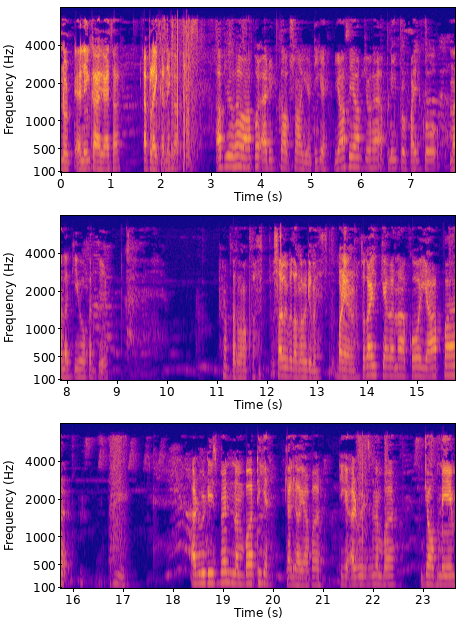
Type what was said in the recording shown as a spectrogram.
नोट लिंक आ गया था अप्लाई करने का। अब जो है, वहाँ पर एडिट का ऑप्शन आ गया, ठीक है? यहाँ से आप जो है, अपनी प्रोफ़ाइल को मतलब कि वो करिए मैं बताता हूँ आपको, सारा कुछ बताऊँगा वीडियो में बने रहना। तो गाइस क्या करना आपको, यहाँ पर एडवर्टीजमेंट नंबर ठीक है? क्या लिखा यहाँ पर? ठीक है advertisement number job name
